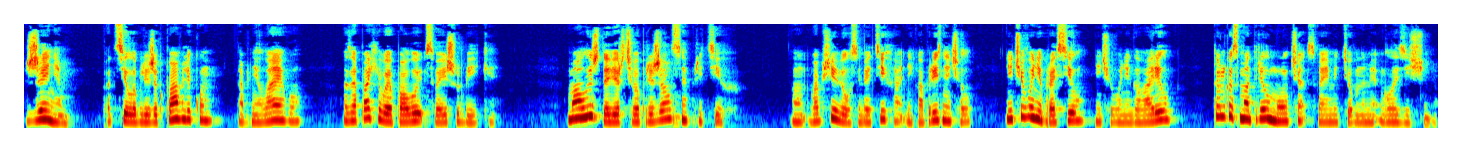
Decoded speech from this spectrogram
Женя подсела ближе к Павлику, обняла его, запахивая полой своей шубейки. Малыш доверчиво прижался, притих. Он вообще вел себя тихо, не капризничал, ничего не просил, ничего не говорил, только смотрел молча своими темными глазищами.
